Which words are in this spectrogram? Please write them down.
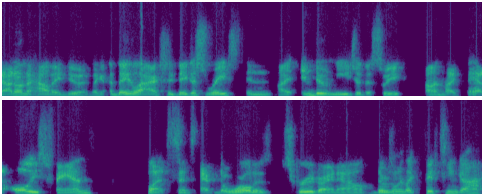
I don't know how they do it. Like they actually they just raced in uh, Indonesia this week on like they had all these fans, but since the world is screwed right now, there was only like 15 guys.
